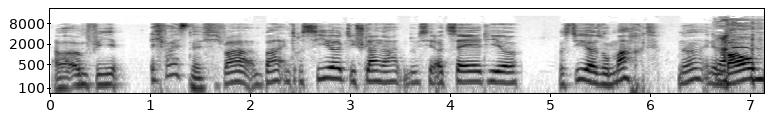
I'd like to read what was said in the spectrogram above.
Aber irgendwie, ich weiß nicht. Ich war, war interessiert. Die Schlange hat ein bisschen erzählt hier, was die da so macht, ne, in dem Baum.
